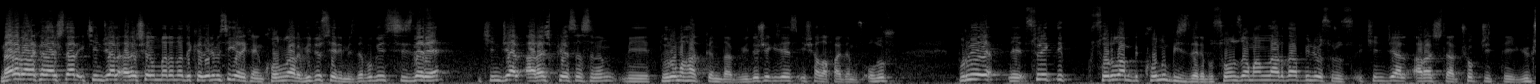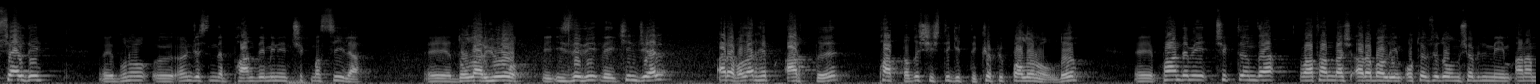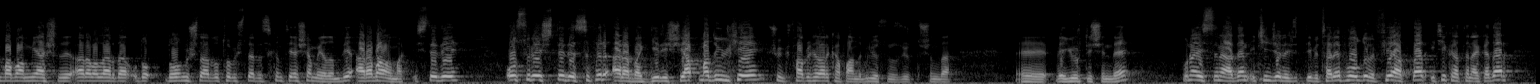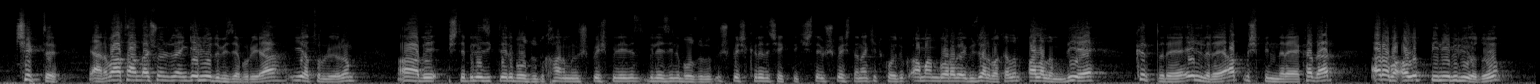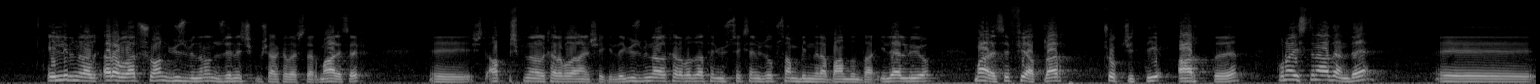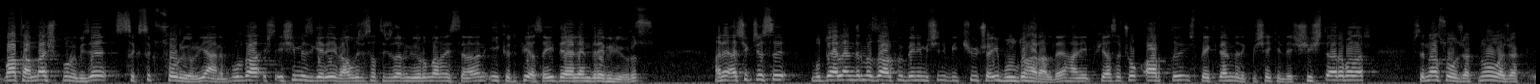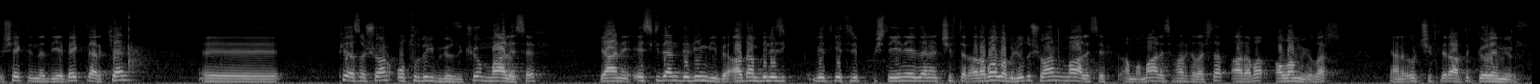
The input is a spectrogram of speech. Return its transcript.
Merhaba arkadaşlar. İkinci el araç alımlarında dikkat edilmesi gereken konular video serimizde. Bugün sizlere ikinci el araç piyasasının bir durumu hakkında bir video çekeceğiz. İnşallah faydamız olur. Buraya e, sürekli sorulan bir konu bizlere. Bu son zamanlarda biliyorsunuz ikinci el araçlar çok ciddi yükseldi. E, Bunu e, öncesinde pandeminin çıkmasıyla dolar euro izledi ve ikinci el arabalar hep arttı, patladı, şişti gitti, köpük balon oldu. E, Pandemi çıktığında vatandaş araba alayım, otobüse dolmuşa binmeyeyim, anam babam yaşlı, arabalarda, do- dolmuşlarda, otobüslerde sıkıntı yaşamayalım diye araba almak istedi. O süreçte de sıfır araba giriş yapmadı ülkeye. Çünkü fabrikalar kapandı biliyorsunuz yurt dışında e, ve yurt içinde. Buna istinaden ikinci ele ciddi bir talep oldu ve fiyatlar iki katına kadar çıktı. Yani vatandaş önceden geliyordu bize buraya. İyi hatırlıyorum. Abi işte bilezikleri bozdurduk. Hanımın 3-5 bileziğini, bileziğini bozdurduk. 3-5 kredi çektik. işte 3-5 de nakit koyduk. Aman bu arabaya güzel bakalım alalım diye 40 liraya, 50 liraya, 60 bin liraya kadar araba alıp binebiliyordu. 50 bin liralık arabalar şu an 100 bin liranın üzerine çıkmış arkadaşlar maalesef. Ee, işte 60 bin liralık arabalar aynı şekilde. 100 bin liralık araba zaten 180-190 bin lira bandında ilerliyor. Maalesef fiyatlar çok ciddi arttı. Buna istinaden de e, vatandaş bunu bize sık sık soruyor. Yani burada işte işimiz gereği ve alıcı satıcıların yorumlarına istinaden iyi kötü piyasayı değerlendirebiliyoruz. Hani açıkçası bu değerlendirme zarfı benim için bir 2-3 ayı buldu herhalde. Hani piyasa çok arttı. Hiç beklenmedik bir şekilde şişti arabalar. İşte nasıl olacak, ne olacak şeklinde diye beklerken e, piyasa şu an oturdu gibi gözüküyor maalesef. Yani eskiden dediğim gibi adam bilezik getirip işte yeni evlenen çiftler araba alabiliyordu. Şu an maalesef ama maalesef arkadaşlar araba alamıyorlar. Yani o çiftleri artık göremiyoruz.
